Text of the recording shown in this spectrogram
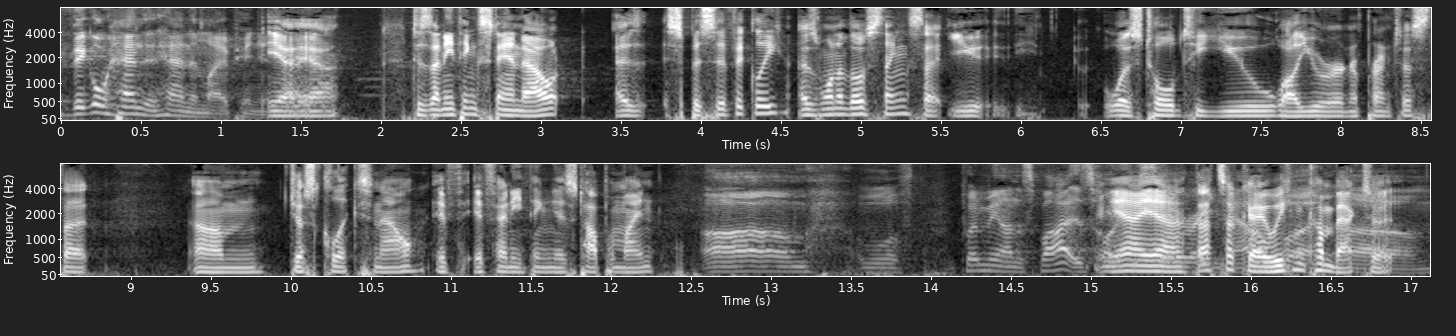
they go hand in hand in my opinion. Yeah, yeah. Does anything stand out as specifically as one of those things that you was told to you while you were an apprentice that um, just clicked now? If if anything is top of mind. Um, well, putting me on the spot. Hard Yeah, to say yeah, right that's now, okay. We can come back to it. um,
